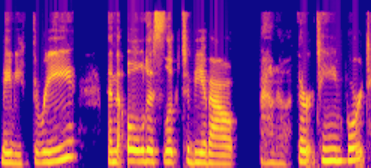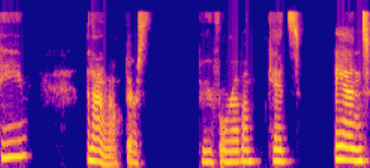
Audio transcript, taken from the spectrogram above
maybe three and the oldest looked to be about i don't know 13 14 and i don't know there's three or four of them kids and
